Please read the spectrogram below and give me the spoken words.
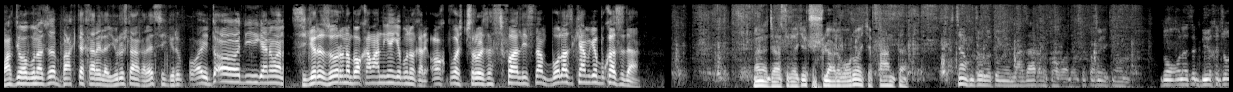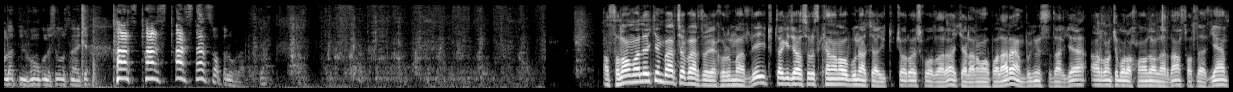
hurmatli obunachilar bakda qaranglar yurishlarini qarang sigiri voy do degani mana. Sigiri zo'rini boqaman deganga buni qarang. Oq oqbosh chiroyli sifatlisidan bolasi kamiga buqasidan. Mana jasur aka tushlari bor aka fanta qachon xijolat olmay maza qilib sog'adi aka sog'ayotgan xudo xohlasa bexijolat telefon qilishaversin aka. Tars tars tars tars sotilaveradi aka. Assalomu alaykum barcha barchaga hurmatli youtubedagi jasuruz kanali obunachi youtube chorva ishqibozlari akalarim opalarim. Bugun sizlarga arzonchi bola xonadonlardan sotiladigan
